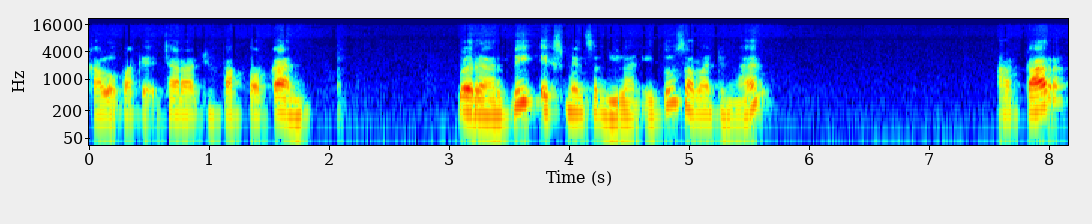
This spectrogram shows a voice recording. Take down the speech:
kalau pakai cara difaktorkan. Berarti X min 9 itu sama dengan akar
